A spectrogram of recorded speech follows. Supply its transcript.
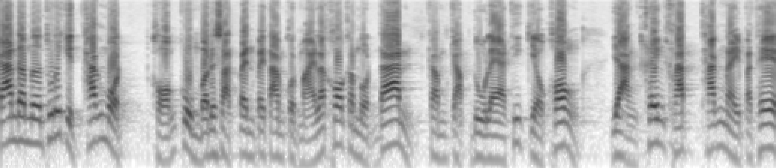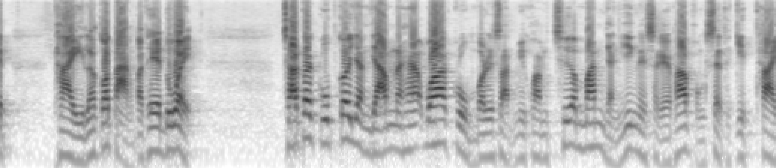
การดำเนินธุรกิจทั้งหมดของกลุ่มบริษัทเป็นไปตามกฎหมายและข้อกำหนดด้านกำกับดูแลที่เกี่ยวข้องอย่างเคร่งครัดทั้งในประเทศไทยแล้วก็ต่างประเทศด้วยชาร์เตอร์กรุ๊ปก็ยังย้ำนะฮะว่ากลุ่มบริษัทมีความเชื่อมั่นอย่างยิ่งในศักยภาพของเศรษฐกิจไทย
